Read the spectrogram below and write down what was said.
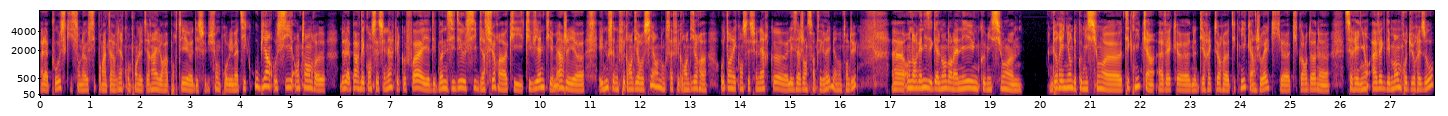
à la pause qui sont là aussi pour intervenir, comprendre le terrain et leur apporter des solutions aux problématiques, ou bien aussi entendre de la part des concessionnaires quelquefois il y a des bonnes idées aussi bien sûr qui, viennent, qui émergent euh, et nous, ça nous fait grandir aussi. Hein, donc, ça fait grandir euh, autant les concessionnaires que les agences intégrées, bien entendu. Euh, on organise également dans l'année une commission de réunions de commission euh, technique avec euh, notre directeur euh, technique, hein, Joël, qui, coordonne ces réunions avec des membres du réseau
